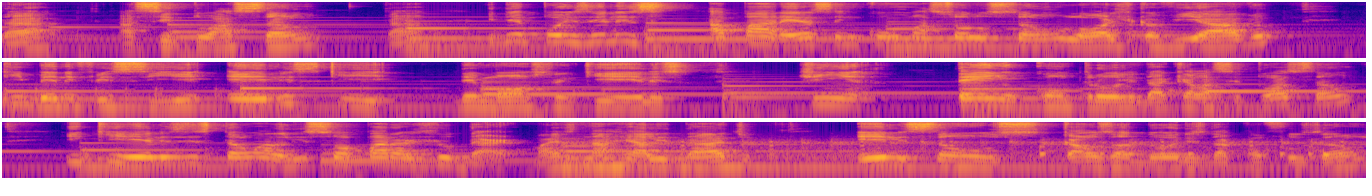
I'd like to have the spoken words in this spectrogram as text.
tá, a situação, tá? E depois eles aparecem com uma solução lógica viável que beneficie eles que demonstrem que eles tinha, têm o controle daquela situação e que eles estão ali só para ajudar, mas na realidade eles são os causadores da confusão,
